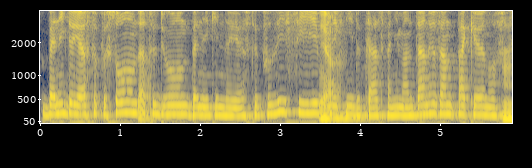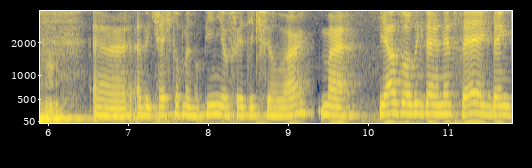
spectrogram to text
Ben ik de juiste persoon om dat te doen? Ben ik in de juiste positie? Ben ik niet de plaats van iemand anders aan het pakken? Of mhm. eh, heb ik recht op mijn opinie of weet ik veel waar? Maar ja, zoals ik daarnet zei, ik denk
